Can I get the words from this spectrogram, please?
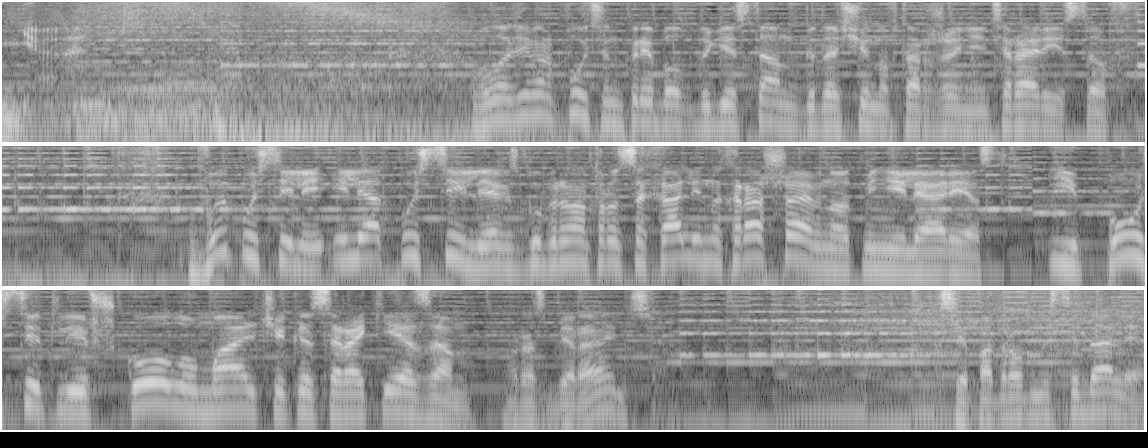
дня. Владимир Путин прибыл в Дагестан в годовщину вторжения террористов. Выпустили или отпустили экс-губернатора Сахалина Хорошавину отменили арест? И пустит ли в школу мальчика с ирокезом? Разбираемся. Все подробности далее.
